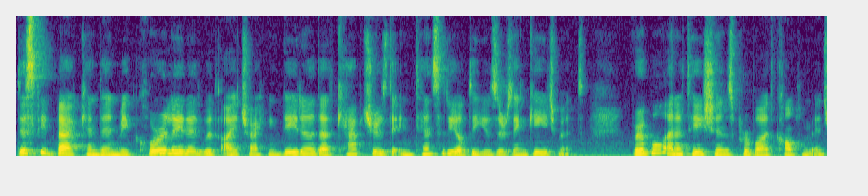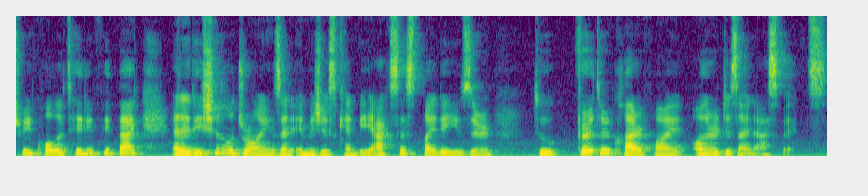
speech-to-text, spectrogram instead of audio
This feedback can then be correlated with eye tracking data that captures the intensity of the user's engagement. Verbal annotations provide complementary qualitative feedback, and additional drawings and images can be accessed by the user to further clarify other design aspects.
